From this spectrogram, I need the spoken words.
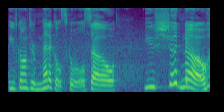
you've gone through medical school, so you should know.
